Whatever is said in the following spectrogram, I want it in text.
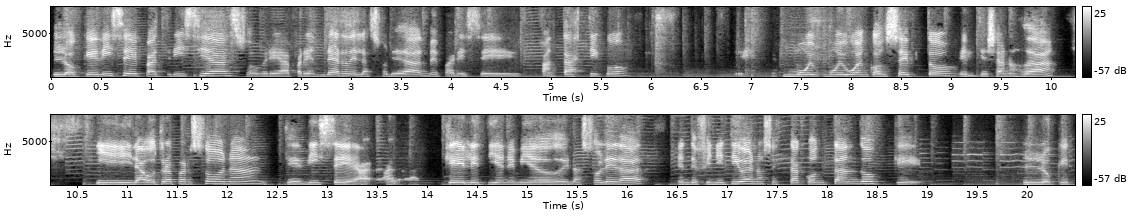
Lo que dice Patricia sobre aprender de la soledad me parece fantástico. Muy, muy buen concepto el que ella nos da. Y la otra persona que dice a, qué le tiene miedo de la soledad, en definitiva nos está contando que, lo que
